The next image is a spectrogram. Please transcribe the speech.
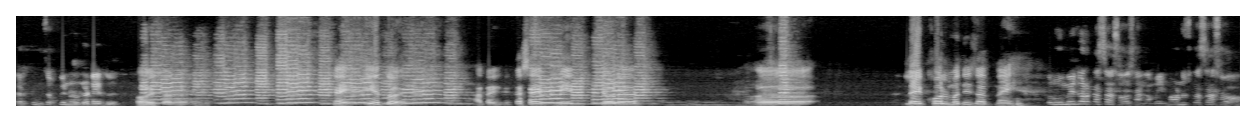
तर तुमचा पिनूर गट येतोय. होय सर होय. नाही येतोय. आता कसं आहे मी तेवढं लय खोलमध्ये जात नाही. पण उमेदवार कसा असावा सांगा म्हणजे माणूस कसा असावा?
